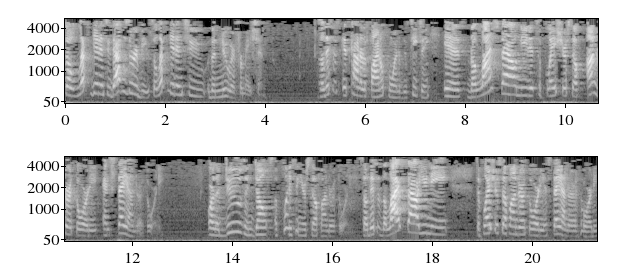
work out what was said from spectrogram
So let's get into that was the review. So let's get into the new information. So this is it's kind of the final point of the teaching is the lifestyle needed to place yourself under authority and stay under authority. Or the do's and don'ts of placing yourself under authority. So this is the lifestyle you need to place yourself under authority and stay under authority.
